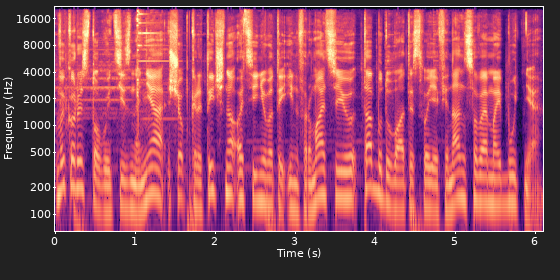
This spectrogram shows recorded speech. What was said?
Використовуй ці знання, щоб критично оцінювати інформацію та будувати своє фінансове майбутнє.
